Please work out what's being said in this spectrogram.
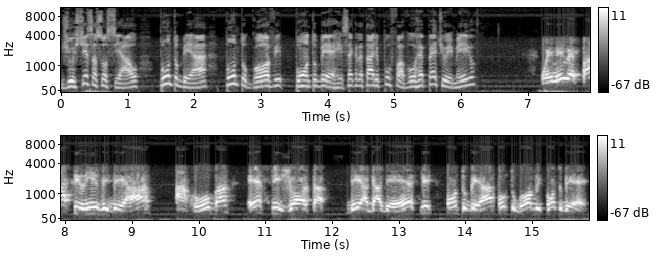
justiçasocial.ba.gov.br. Secretário, por favor, repete o e-mail. O e-mail é passelivreda.sjhdhds.ba.gov.br.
